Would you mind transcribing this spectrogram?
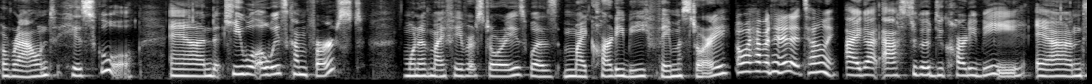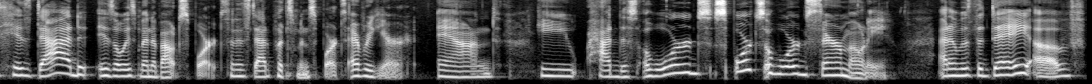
around his school, and he will always come first. One of my favorite stories was my Cardi B famous story. Oh, I haven't heard it. Tell me. I got asked to go do Cardi B, and his dad has always been about sports, and his dad puts him in sports every year. And he had this awards, sports awards ceremony. And it was the day of,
